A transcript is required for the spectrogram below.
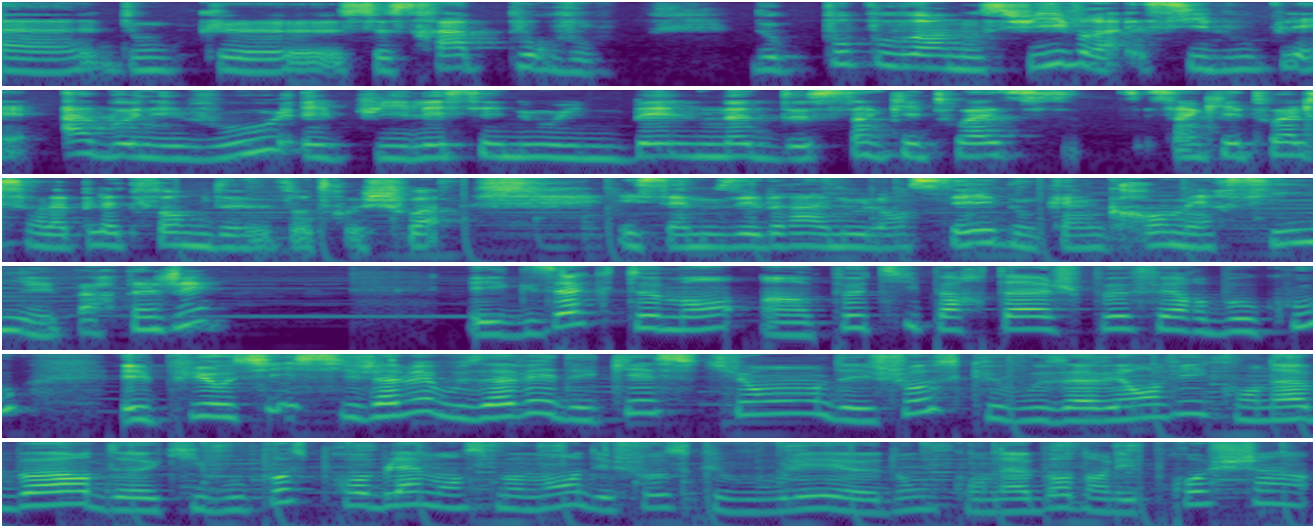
Euh, donc euh, ce sera pour vous. Donc pour pouvoir nous suivre, s'il vous plaît, abonnez-vous et puis laissez-nous une belle note de 5 étoiles, 5 étoiles sur la plateforme de votre choix et ça nous aidera à nous lancer. Donc un grand merci et partagez. Exactement, un petit partage peut faire beaucoup. Et puis aussi, si jamais vous avez des questions, des choses que vous avez envie qu'on aborde, qui vous posent problème en ce moment, des choses que vous voulez euh, donc qu'on aborde dans les prochains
